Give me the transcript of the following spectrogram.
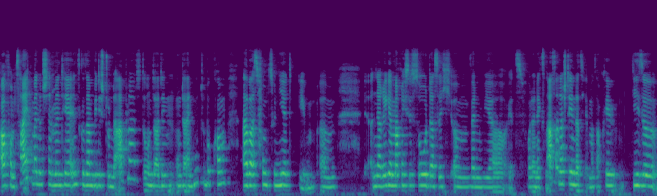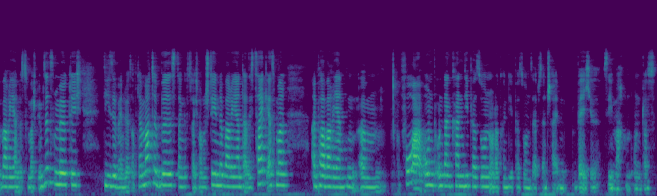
auch vom Zeitmanagement her insgesamt, wie die Stunde abläuft, unter, den, unter einen Hut zu bekommen. Aber es funktioniert eben. Ähm, in der Regel mache ich es so, dass ich, ähm, wenn wir jetzt vor der nächsten Asana stehen, dass ich immer sage, okay, diese Variante ist zum Beispiel im Sitzen möglich, diese, wenn du jetzt auf der Matte bist, dann gibt es vielleicht noch eine stehende Variante. Also ich zeige erstmal ein paar Varianten ähm, vor und, und dann kann die Person oder können die Personen selbst entscheiden, welche sie machen. Und das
